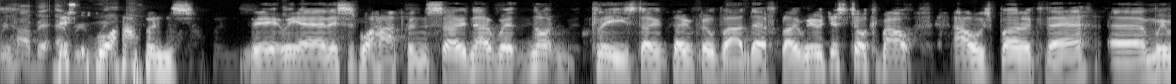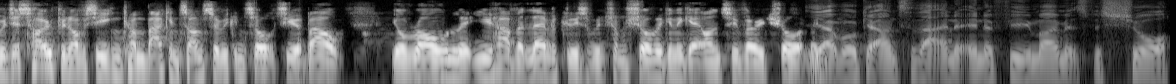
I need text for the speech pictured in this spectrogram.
we have it. This is week. what happens. Yeah, this is what happens. So no, we're not. Please don't don't feel bad there, Flo. We were just talking about Augsburg there. Um, we were just hoping, obviously, you can come back in time so we can talk to you about your role that you have at Leverkusen, which I'm sure we're going to get onto very shortly. Yeah, we'll get onto that in, in a few moments for sure.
